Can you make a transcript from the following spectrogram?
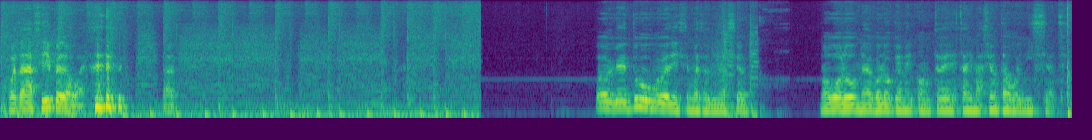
No fue tan así, pero bueno. A ver. Ok, estuvo muy buenísima esa animación. No volumen, algo lo que me encontré. Esta animación está buenísima. tío.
